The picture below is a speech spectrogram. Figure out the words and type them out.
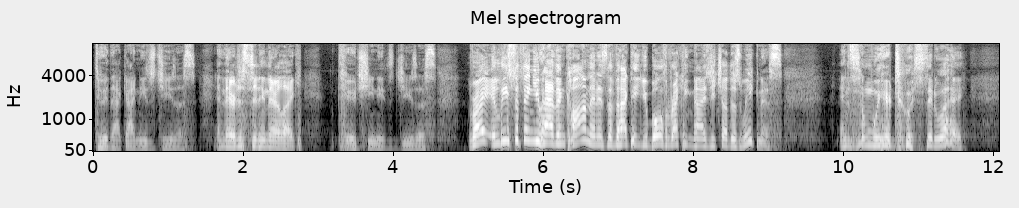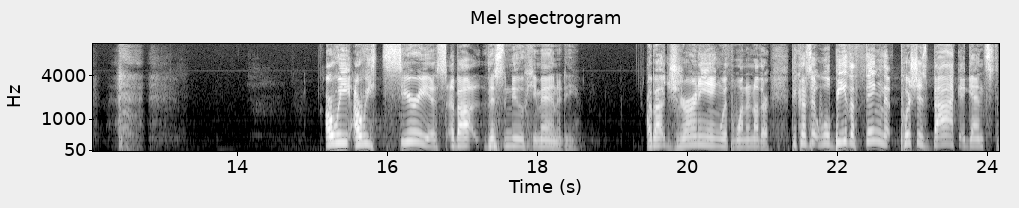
dude, that guy needs Jesus. And they're just sitting there like, dude, she needs Jesus. Right? At least the thing you have in common is the fact that you both recognize each other's weakness in some weird, twisted way. Are we, are we serious about this new humanity? About journeying with one another? Because it will be the thing that pushes back against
